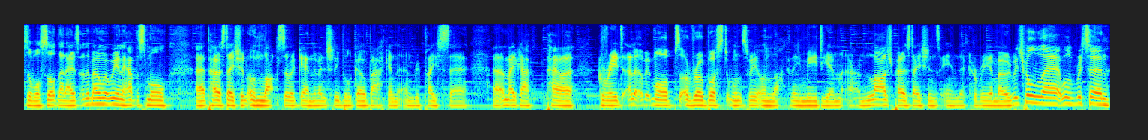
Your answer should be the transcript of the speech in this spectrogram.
so we'll sort that out. At the moment, we only have the small uh, power station unlocked. So again, eventually we'll go back and, and replace, uh, uh, make our power grid a little bit more sort of robust once we unlock the medium and large power stations in the career mode, which will uh, will return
